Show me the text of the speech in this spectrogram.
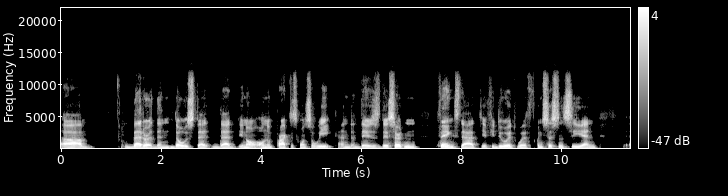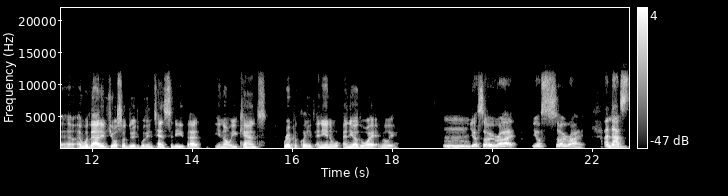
um, better than those that that you know only practice once a week. And there's there's certain things that if you do it with consistency and uh, and with that if you also do it with intensity that you know you can't replicate any any other way really. Mm, you're so right. You're so right. And that's mm.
